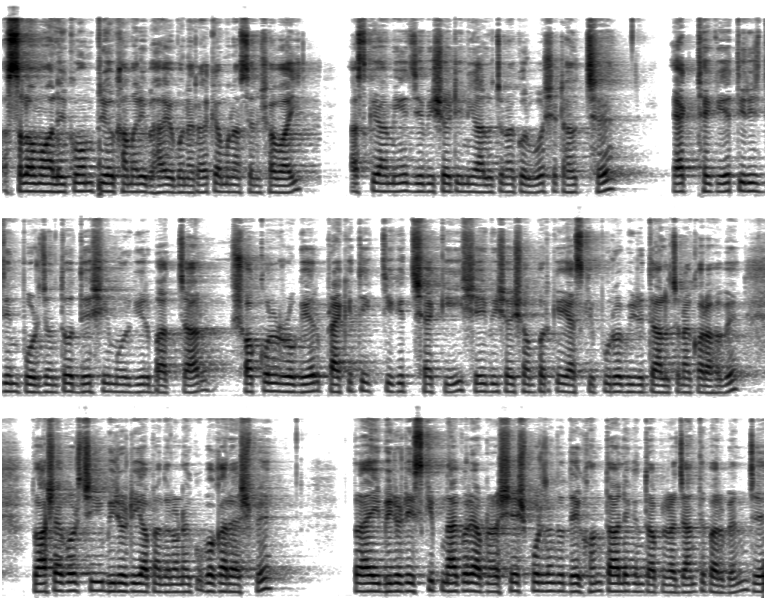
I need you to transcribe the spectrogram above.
আসসালামু আলাইকুম, প্রিয় খামারি ভাই বোনেরা, কেমন আছেন সবাই? আজকে আমি যে বিষয়টি নিয়ে আলোচনা করব সেটা হচ্ছে, এক থেকে তিরিশ দিন পর্যন্ত দেশি মুরগির বাচ্চার সকল রোগের প্রাকৃতিক চিকিৎসা কী সেই বিষয় সম্পর্কে আজকে পুরো ভিডিওতে আলোচনা করা হবে। তো আশা করছি ভিডিওটি আপনাদের অনেক উপকারে আসবে। তাই ভিডিওটি স্কিপ না করে আপনারা শেষ পর্যন্ত দেখুন, তাহলে কিন্তু আপনারা জানতে পারবেন যে,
